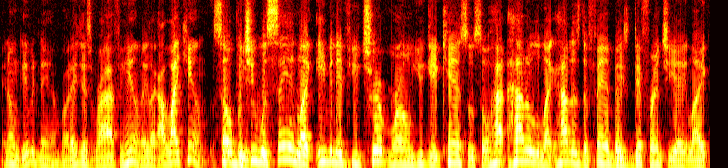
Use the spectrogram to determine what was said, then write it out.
they don't give a damn, bro. They just ride for him. They like I like him. So, but you was saying like even if you trip wrong, you get canceled. So how how do like how does the fan base differentiate like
